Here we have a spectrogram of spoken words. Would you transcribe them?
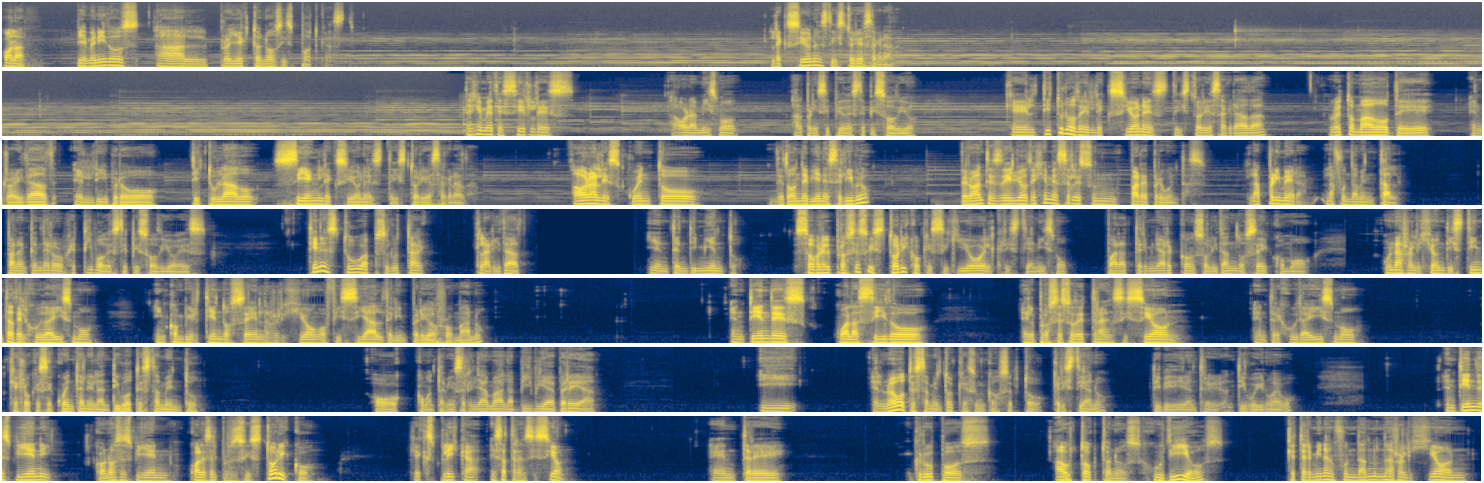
Hola, bienvenidos al proyecto Gnosis Podcast. Lecciones de Historia Sagrada. Déjenme decirles ahora mismo, al principio de este episodio, que el título de Lecciones de Historia Sagrada lo he tomado de, en realidad, el libro titulado 100 Lecciones de Historia Sagrada. Ahora les cuento de dónde viene ese libro, pero antes de ello déjenme hacerles un par de preguntas. La primera, la fundamental, para entender el objetivo de este episodio es, ¿tienes tú absoluta claridad y entendimiento sobre el proceso histórico que siguió el cristianismo para terminar consolidándose como una religión distinta del judaísmo y convirtiéndose en la religión oficial del imperio romano? ¿Entiendes cuál ha sido el proceso de transición entre judaísmo, que es lo que se cuenta en el Antiguo Testamento, o como también se le llama la Biblia hebrea, y el Nuevo Testamento, que es un concepto cristiano, dividir entre antiguo y nuevo, entiendes bien y conoces bien cuál es el proceso histórico que explica esa transición entre grupos autóctonos judíos que terminan fundando una religión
